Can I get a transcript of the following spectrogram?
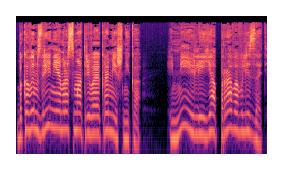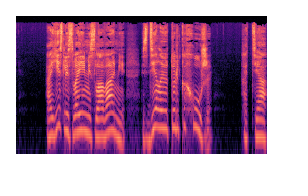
боковым зрением рассматривая кромешника. Имею ли я право влезать? А если своими словами сделаю только хуже? Хотя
